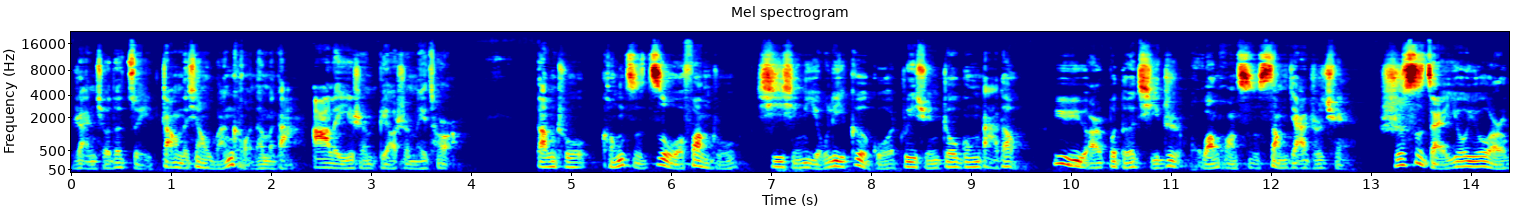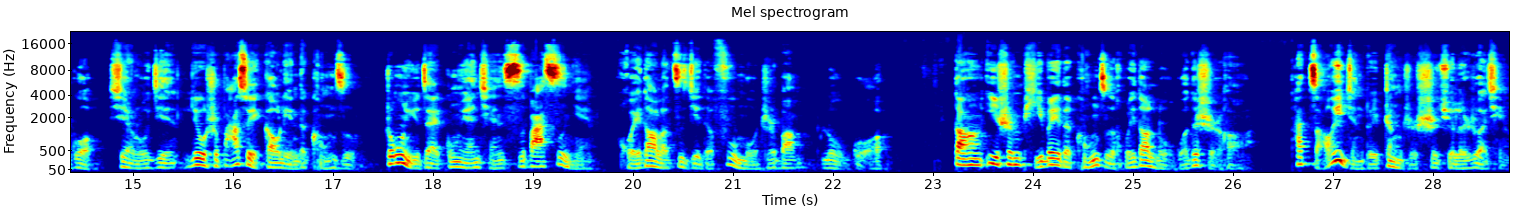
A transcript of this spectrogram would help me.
冉求的嘴张得像碗口那么大，啊了一声，表示没错。当初孔子自我放逐，西行游历各国，追寻周公大道，郁郁而不得其志，惶惶似丧家之犬。十四载悠悠而过，现如今六十八岁高龄的孔子，终于在公元前四八四年回到了自己的父母之邦鲁国。当一身疲惫的孔子回到鲁国的时候，他早已经对政治失去了热情，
